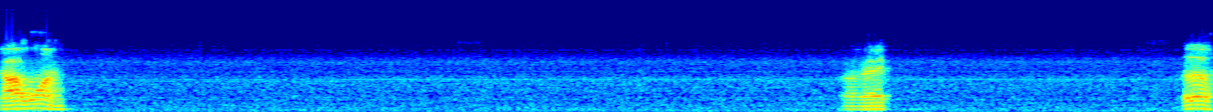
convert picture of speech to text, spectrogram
Got one. Alright. Ugh.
